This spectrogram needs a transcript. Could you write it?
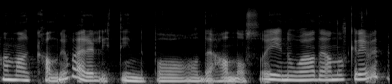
han han, kan jo være litt inne på det, han også, i noe av det han har skrevet.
